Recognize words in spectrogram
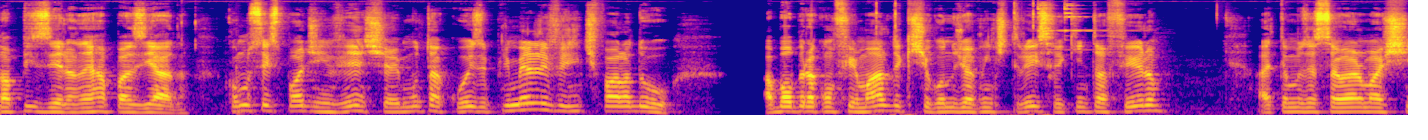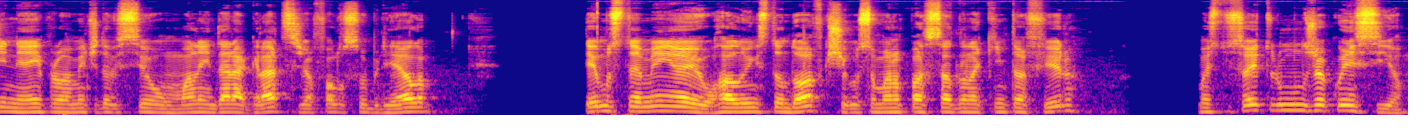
Topzera, né, rapaziada? Como vocês podem ver, achei muita coisa. Primeiro a gente fala do Abóbora Confirmada, que chegou no dia 23, foi quinta-feira. Aí temos essa War Machine aí, provavelmente deve ser uma lendária grátis, já falo sobre ela. Temos também aí, o Halloween Standoff, que chegou semana passada na quinta-feira. Mas isso aí todo mundo já conhecia.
